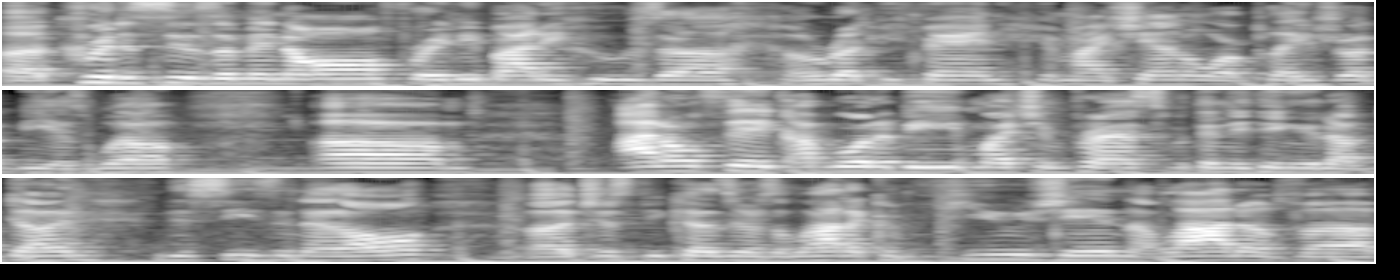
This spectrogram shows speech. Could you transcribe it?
uh, criticism and all for anybody who's uh, a rugby fan in my channel or plays rugby as well. Um, I don't think I'm going to be much impressed with anything that I've done this season at all, uh, just because there's a lot of confusion, a lot of uh,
